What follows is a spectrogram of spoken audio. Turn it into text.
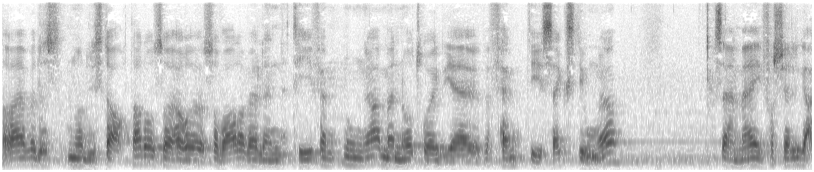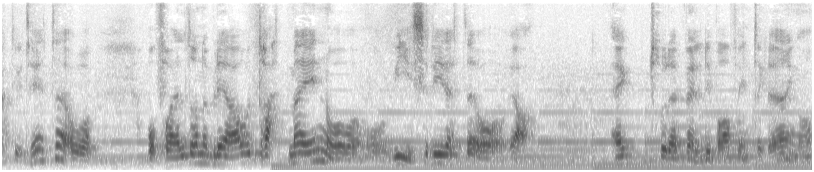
Vel, når de starta, så, så, var det vel en 10-15 unger, men nå tror jeg de er over 50-60 unger som er med i forskjellige aktiviteter. og og foreldrene blir også dratt med inn og, og viser de dette. og ja, Jeg tror det er veldig bra for integreringa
